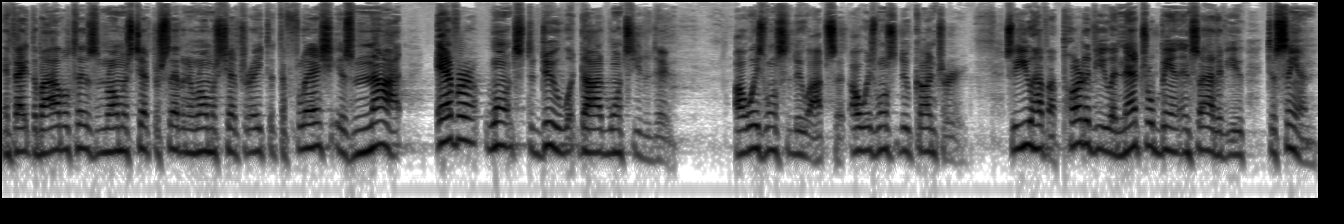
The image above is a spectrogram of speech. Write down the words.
In fact, the Bible says in Romans chapter 7 and Romans chapter 8 that the flesh is not ever wants to do what God wants you to do. Always wants to do opposite. Always wants to do contrary. So you have a part of you, a natural bent inside of you to sin.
